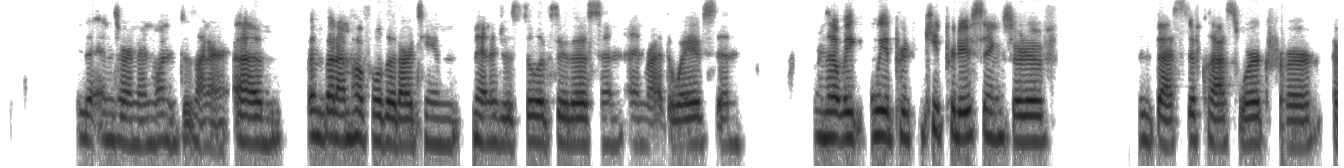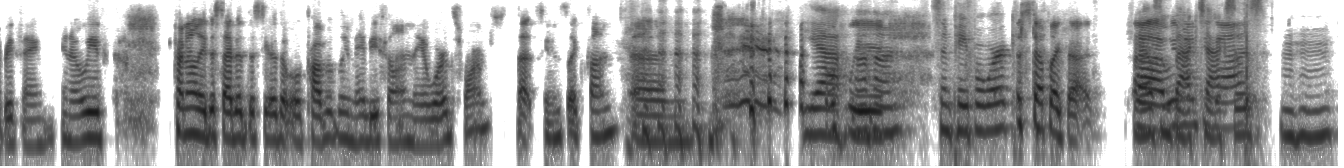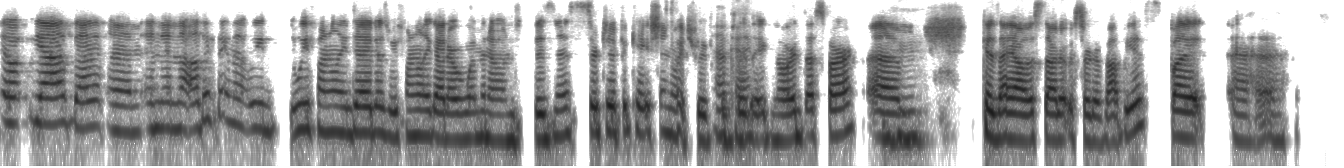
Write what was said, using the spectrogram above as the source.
the intern and one designer um, but I'm hopeful that our team manages to live through this and, and ride the waves and, and that we we pr- keep producing sort of best of class work for everything. You know, we've finally decided this year that we'll probably maybe fill in the awards forms. That seems like fun. Um, yeah, we, uh-huh. some paperwork, stuff like that file uh, some back taxes. Mm-hmm. Oh, yeah, that um, and then the other thing that we we finally did is we finally got our women-owned business certification, which we've okay. completely ignored thus far. Um, because mm-hmm. I always thought it was sort of obvious, but uh,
